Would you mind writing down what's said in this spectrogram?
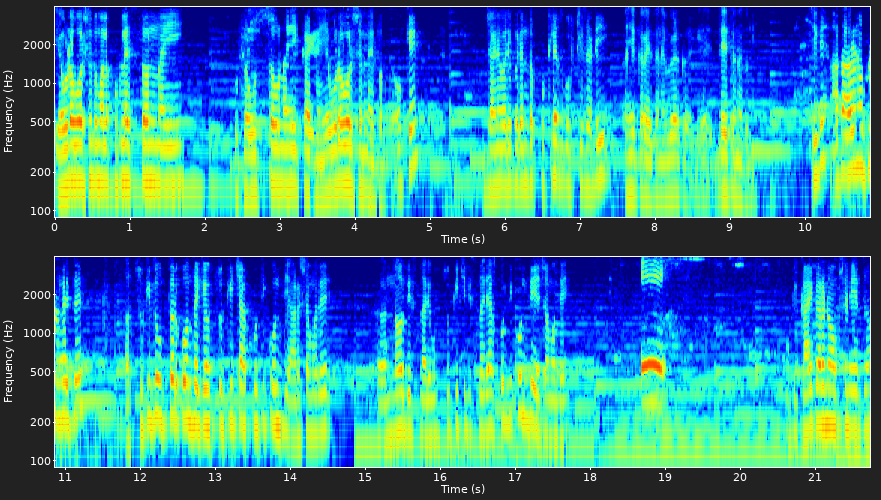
एवढं वर्ष तुम्हाला कुठलाही सण नाही कुठला उत्सव नाही काही नाही. एवढं वर्ष नाही फक्त. ओके? जानेवारी पर्यंत कुठल्याच गोष्टीसाठी हे करायचं नाही वेळ द्यायचं ना तुम्ही. ठीक आहे? आता अर्णव सांगायचंय चुकीचं उत्तर कोणतं आहे किंवा चुकीची आकृती कोणती आहे? आरशामध्ये? न दिसणारी म्हणजे चुकीची दिसणारी आकृती कोणती याच्यामध्ये? ए. ओके काय कारण ऑप्शन याचं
